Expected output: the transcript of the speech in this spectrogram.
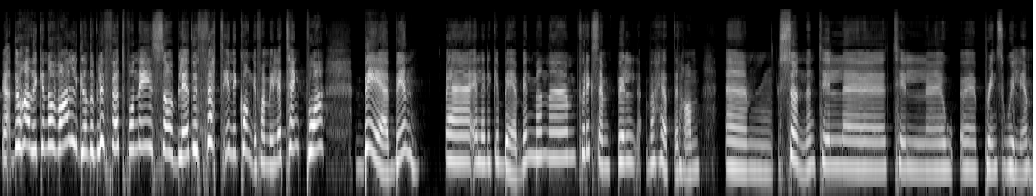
Ja, du hadde ikke noe valg. Da du ble født på ny, så ble du født inn i kongefamilie. Tenk på babyen. Eh, eller ikke babyen, men eh, for eksempel Hva heter han? Eh, sønnen til, eh, til eh, eh, prins William.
